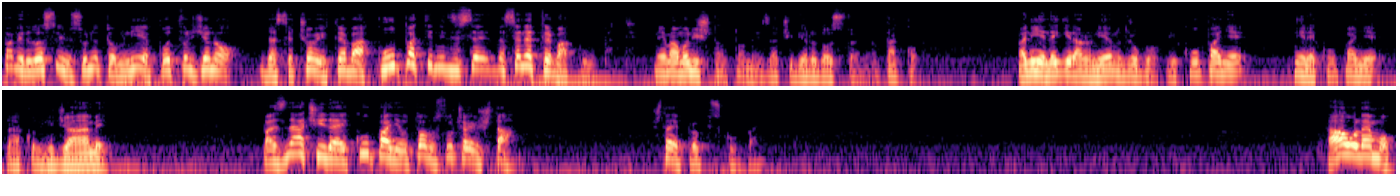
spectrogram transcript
Pa vjerodostojnim sunnetom nije potvrđeno da se čovjek treba kupati, ni da se, da se ne treba kupati. Nemamo ništa o tome, znači vjerodostojno, je tako? Pa nije negirano ni jedno drugo, ni kupanje, ni ne kupanje nakon hijjame. Pa znači da je kupanje u tom slučaju šta? Šta je propis kupanja? A u lemo?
